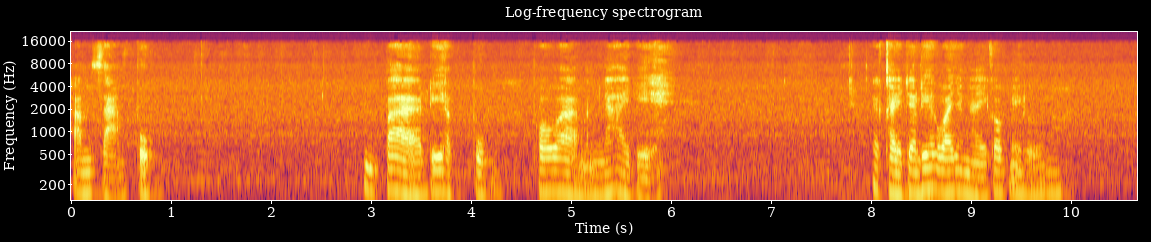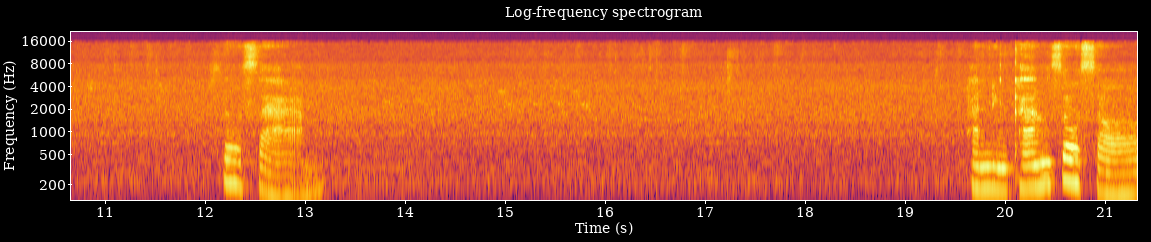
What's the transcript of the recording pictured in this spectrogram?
ทำสามปุ่มป้าเรียกปุ่มเพราะว่ามันง่ายดีแต่ใครจะเรียกว่ายังไงก็ไม่รู้เนาะ โซ่สามพันหนึ่งครั้งโซ่สอง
